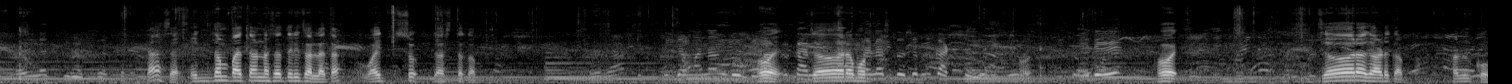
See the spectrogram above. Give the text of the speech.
महिन्यात जातं. काय असं? एकदम पातळ नसा तरी चालला आता. वाईट सो जास्त काप. बघा, तुझ्या मनानं बघ. होय, मी जरा मोठ- कापतानाच तसं मी काढतो हे दे. होय. जरा झाड काप. हलको.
